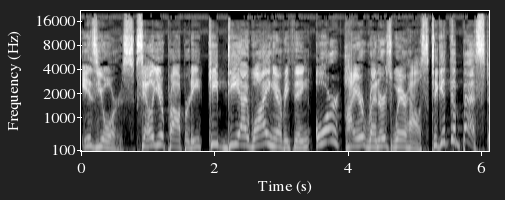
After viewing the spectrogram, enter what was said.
is yours. Sell your property, keep DIYing everything, or hire Renter's Warehouse to get the best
